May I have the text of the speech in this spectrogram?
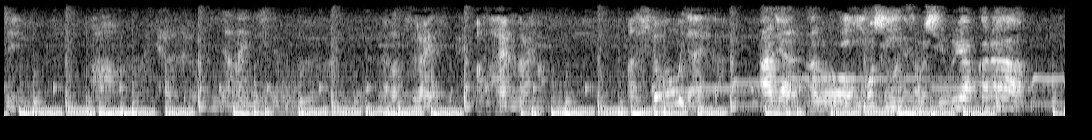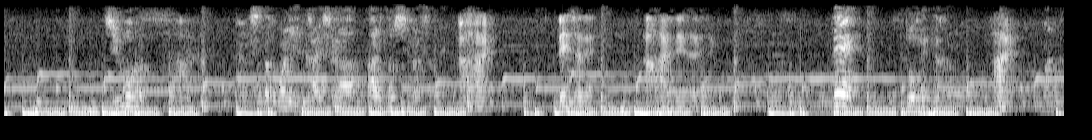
時。ああいや6時じゃないにしても。やっぱ辛いですね。朝早くなります。あと人が多いじゃないですか。ーあじゃああの駅も。しその渋谷から15分。はい。したところに会社があるとしましたね。あはい。電車で。あはい電車で15で道玄坂のはい。真ん中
